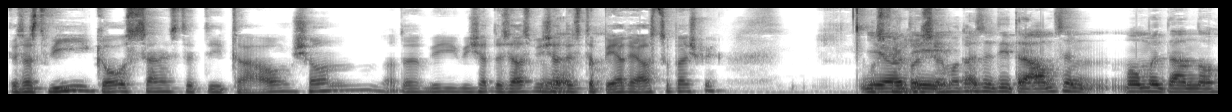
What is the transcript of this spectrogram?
das heißt, wie groß sind jetzt die Trauben schon? Oder wie, wie schaut das aus? Wie Ja. schaut jetzt der Beere aus zum Beispiel? Was ja, die, also die Trauben sind momentan noch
